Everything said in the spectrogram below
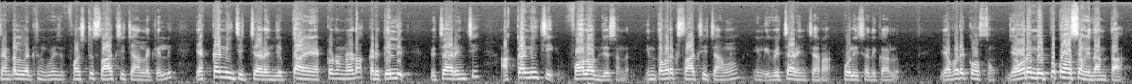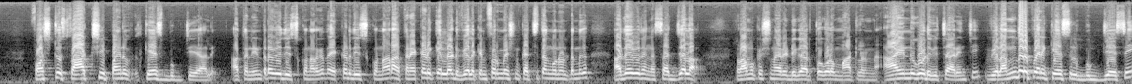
central election commission first Sakshi ఛానల్కి వెళ్ళి ఎక్కడి నుంచి ఇచ్చాడని చెప్తే ఆయన ఎక్కడ ఉన్నాడో అక్కడికి వెళ్ళి విచారించి అక్కడి నుంచి ఫాలో అప్ చేసి ఉండాలి. ఇంతవరకు సాక్షి ఛానల్ విచారించారా పోలీస్ అధికారులు? ఎవరి కోసం? ఎవరి మెప్పు కోసం ఇదంతా? ఫస్ట్ సాక్షి పైన కేసు బుక్ చేయాలి. అతను ఇంటర్వ్యూ తీసుకున్నారు కదా ఎక్కడ తీసుకున్నారు అతను ఎక్కడికి వెళ్ళాడు వీళ్ళకి ఇన్ఫర్మేషన్ ఖచ్చితంగా ఉంటుంది కదా. అదేవిధంగా సజ్జల రామకృష్ణారెడ్డి గారితో కూడా మాట్లాడిన ఆయన్ను కూడా విచారించి వీళ్ళందరిపైన కేసులు బుక్ చేసి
